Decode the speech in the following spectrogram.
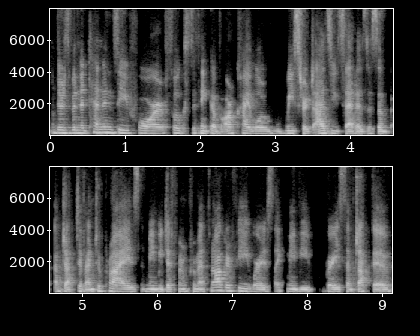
there's been a tendency for folks to think of archival research, as you said, as this objective enterprise, maybe different from ethnography, where it's like maybe very subjective.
